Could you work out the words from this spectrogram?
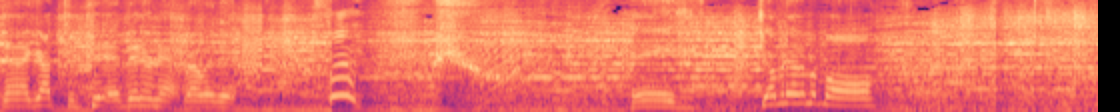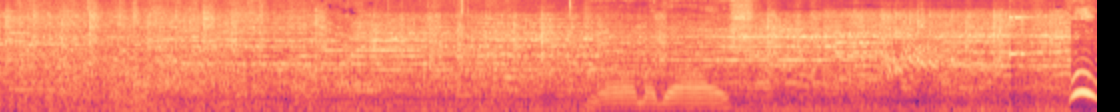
Then I got the pit of internet right with it. Whew. And he's jumping out of my ball. Oh my gosh. Woo!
